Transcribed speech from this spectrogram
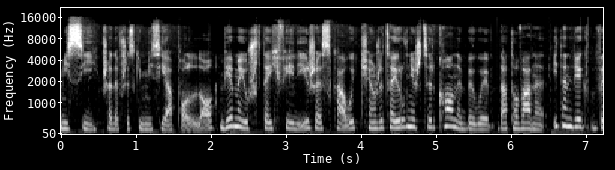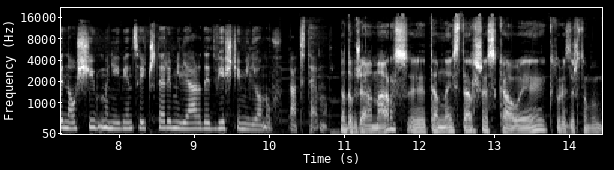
misji, przede wszystkim misji Apollo, wiemy już w tej chwili, że skały Księżyca i również cyrkony były datowane i ten wiek wynosi mniej więcej 4 miliardy 200 milionów lat temu. No dobrze, a Mars, y, tam najstarsze skały, które zresztą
